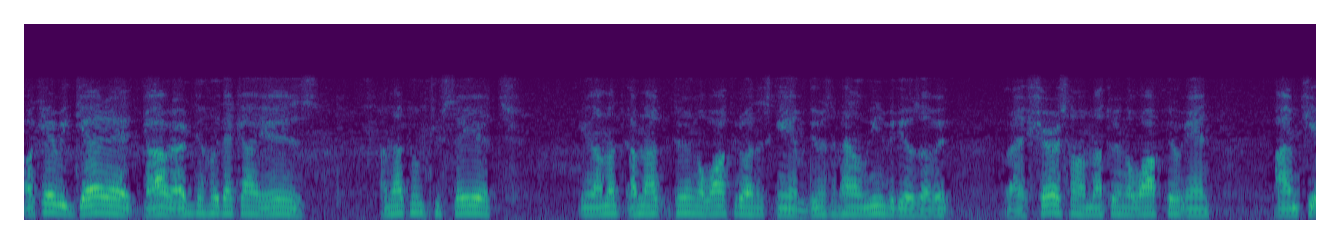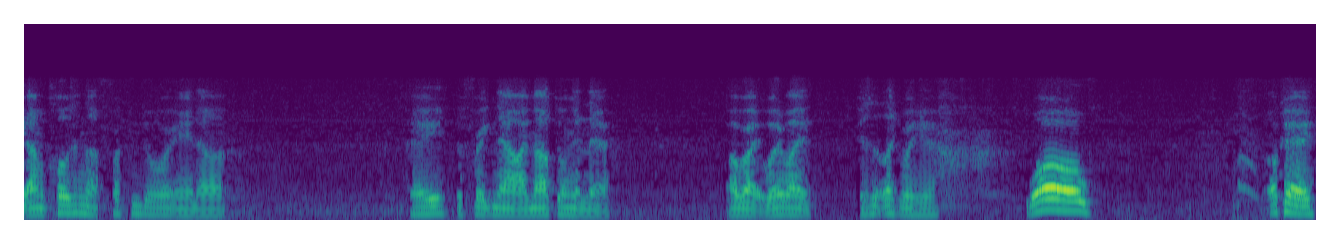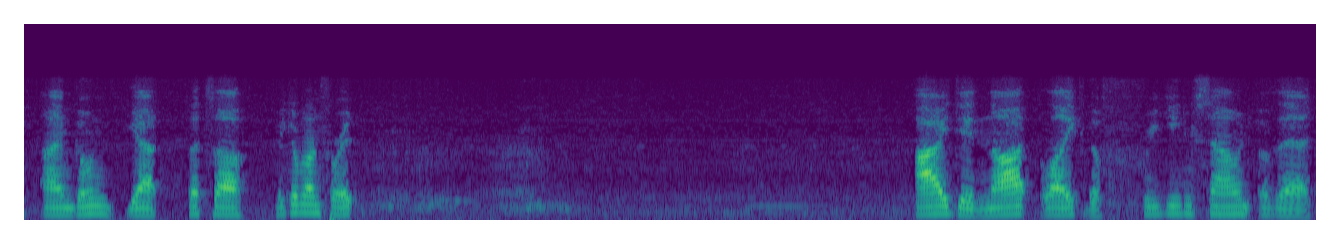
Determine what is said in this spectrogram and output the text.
Okay, we get it. God, I don't know who that guy is. I'm not going to say it. You know, I'm not. I'm not doing a walkthrough on this game. I'm doing some Halloween videos of it, but I sure as hell I'm not doing a walkthrough. And I'm I'm closing that fucking door. And uh, hey, the frig now. I'm not going in there. All right, where do I? Is it like right here? Whoa. Okay, I'm going. Yeah, let's uh make a run for it. I did not like the freaking sound of that.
